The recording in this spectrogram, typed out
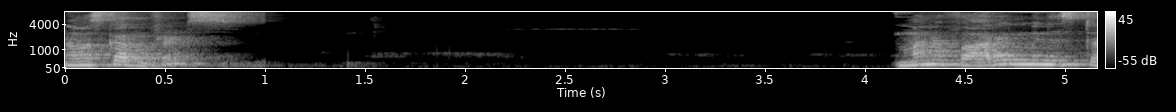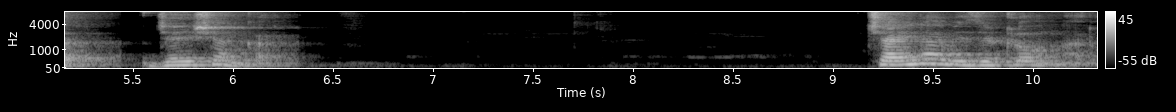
నమస్కారం ఫ్రెండ్స్ మన ఫారెన్ మినిస్టర్ జైశంకర్ చైనా విజిట్లో ఉన్నారు.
